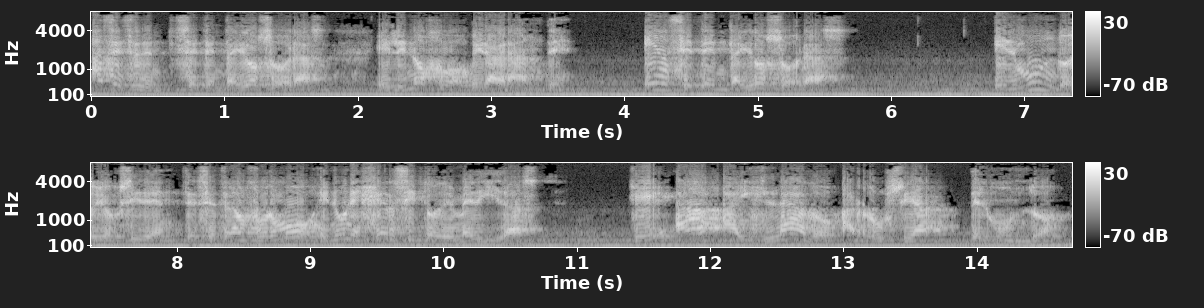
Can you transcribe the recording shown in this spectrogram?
hace 72 horas el enojo era grande. En 72 horas el mundo de Occidente se transformó en un ejército de medidas que ha aislado a Rusia del mundo.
